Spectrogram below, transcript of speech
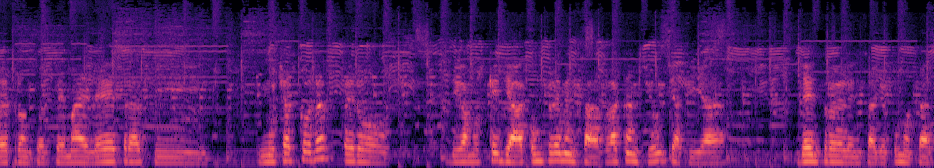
de pronto el tema de letras y, muchas cosas, pero digamos que ya complementar la canción se hacía dentro del ensayo como tal.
